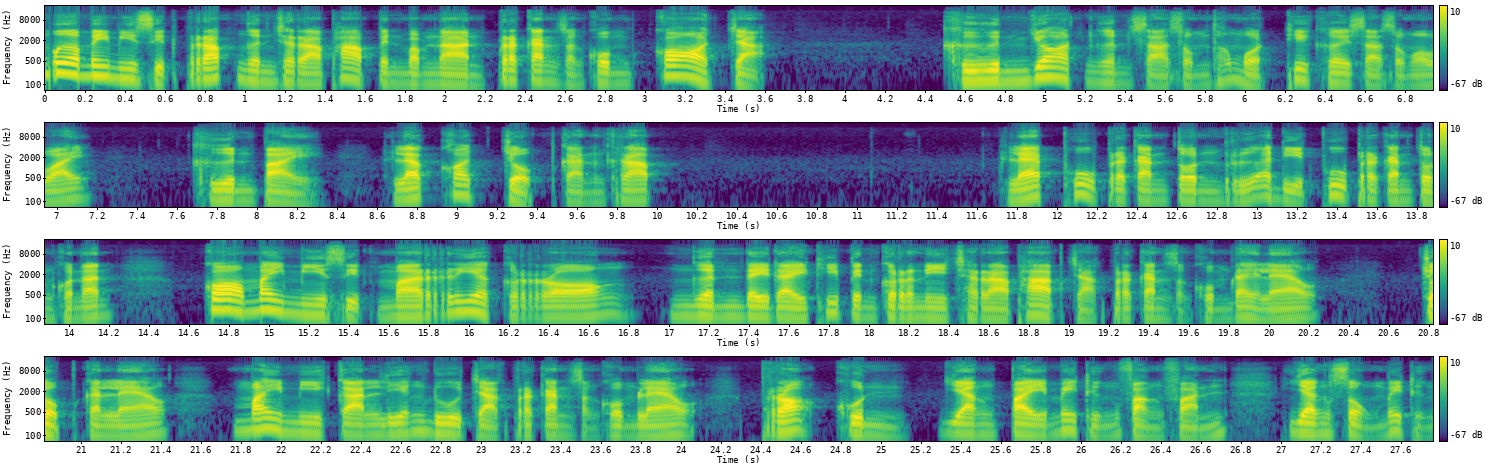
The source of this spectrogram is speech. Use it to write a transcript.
เมื่อไม่มีสิทธิ์รับเงินชราภาพเป็นบำนาญประกันสังคมก็จะ คืนยอดเงินสะสมทั้งหมดที่เคยสะสมเอาไว้ คืนไปแล้วก็จบกันครับ และผู้ประกันตนหรืออดีตผู้ประกันตนคนนั้น ก็ไม่มีสิทธิ์มาเรียกร้องเงินใด ๆ ที่เป็นกรณีชราภาพจากประกันสังคมได้แล้ว จบกันแล้ว ไม่มีการเลี้ยงดูจากประกันสังคมแล้ว เพราะคุณยังไปไม่ถึงฝั่งฝันยังส่งไม่ถึง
